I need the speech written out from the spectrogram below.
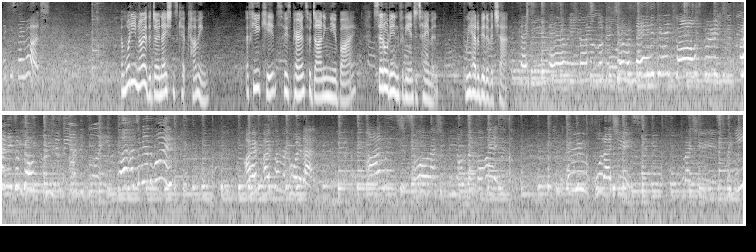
Thank you so much. And what do you know, the donations kept coming. A few kids, whose parents were dining nearby, settled in for the entertainment. We had a bit of a chat. Thank you very much. Look at your amazing gold boots. I need some gold boots. What? I should be on the voice. I hope, I hope someone recorded that. I was just told I should be on the voice. Who would I choose? Would I choose Ricky?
